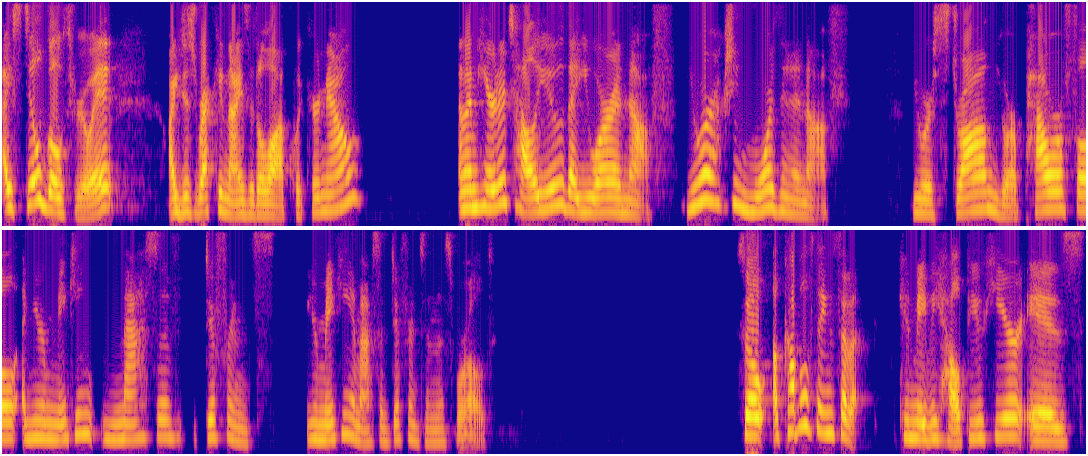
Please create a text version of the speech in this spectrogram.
I still go through it. I just recognize it a lot quicker now. And I'm here to tell you that you are enough. You are actually more than enough. You are strong, you are powerful, and you're making massive difference you're making a massive difference in this world. So, a couple things that can maybe help you here is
